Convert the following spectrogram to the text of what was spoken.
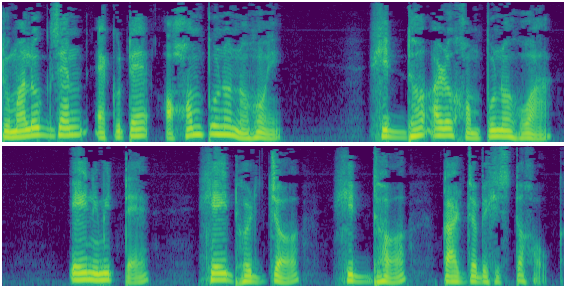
তোমালোক যেন একোতে অসম্পূৰ্ণ নহৈ সিদ্ধ আৰু সম্পূৰ্ণ হোৱা এই নিমিত্তে সেই ধৈৰ্য সিদ্ধ কাৰ্যবিশিষ্ট হওক।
